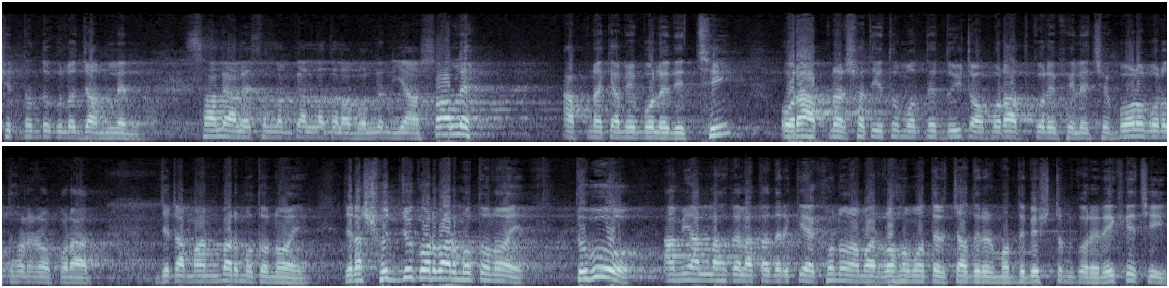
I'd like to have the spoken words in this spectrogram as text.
সিদ্ধান্তগুলো জানলেন। সালেহ আলাইসাল্লামকে আল্লাহ তালা বললেন, ইয়া সালেহ, আপনাকে আমি বলে দিচ্ছি, ওরা আপনার সাথে ইতিমধ্যে দুইটা অপরাধ করে ফেলেছে, বড় বড় ধরনের অপরাধ, যেটা মানবার মতো নয়, যেটা সহ্য করবার মতো নয়। তবুও আমি আল্লাহ তালা তাদেরকে এখনও আমার রহমতের চাদরের মধ্যে বেষ্টন করে রেখেছি।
